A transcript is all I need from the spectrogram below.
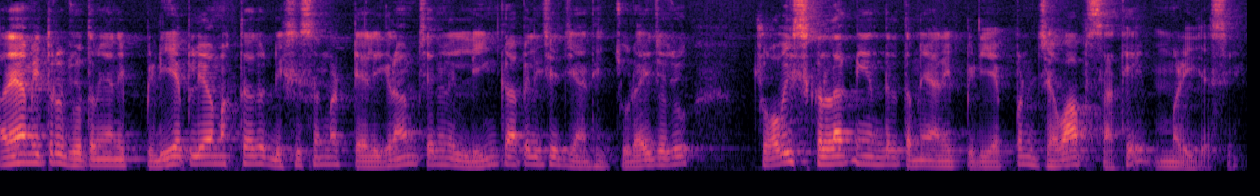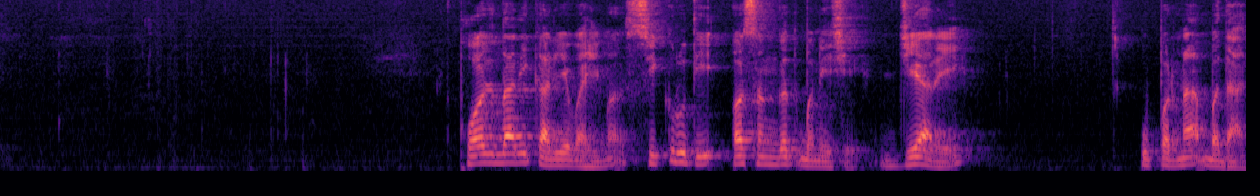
અને આ મિત્રો, જો તમે આની પીડીએફ લેવા માગતા હો તો ડિસ્ક્રિપ્શનમાં ટેલિગ્રામ ચેનલની લિંક આપેલી છે, જ્યાંથી જોડાઈ જજો. ચોવીસ કલાકની અંદર તમને આની પીડીએફ પણ જવાબ સાથે મળી જશે. ફોજદારી કાર્યવાહીમાં સ્વીકૃતિ અસંગત બને છે. જ્યારે ઉપરના બધા જ.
